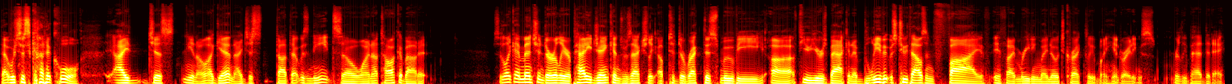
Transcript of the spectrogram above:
That was just kind of cool. I just, you know, again, I just thought that was neat. So why not talk about it? So, like I mentioned earlier, Patty Jenkins was actually up to direct this movie uh, a few years back, and I believe it was 2005, if I'm reading my notes correctly. My handwriting's really bad today.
